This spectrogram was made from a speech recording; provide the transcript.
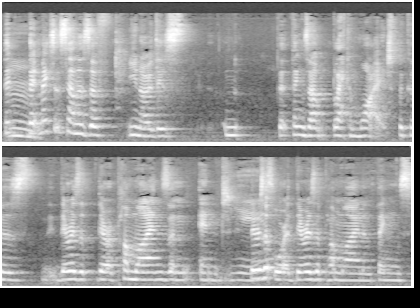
that Mm. that makes it sound as if you know there's that things aren't black and white because there is a there are plumb lines and and there is a or there is a plumb line and things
